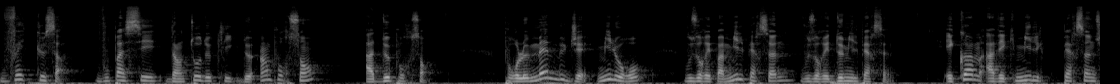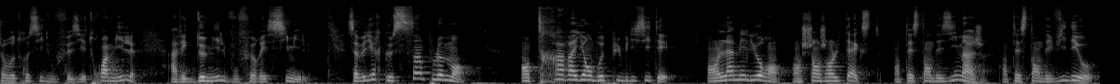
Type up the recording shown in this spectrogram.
Vous faites que ça. Vous passez d'un taux de clic de 1% à 2%. Pour le même budget, 1000 euros, vous n'aurez pas 1000 personnes, vous aurez 2000 personnes. Et comme avec 1000 personnes sur votre site, vous faisiez 3000, avec 2000, vous ferez 6000. Ça veut dire que simplement, en travaillant votre publicité, en l'améliorant, en changeant le texte, en testant des images, en testant des vidéos,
